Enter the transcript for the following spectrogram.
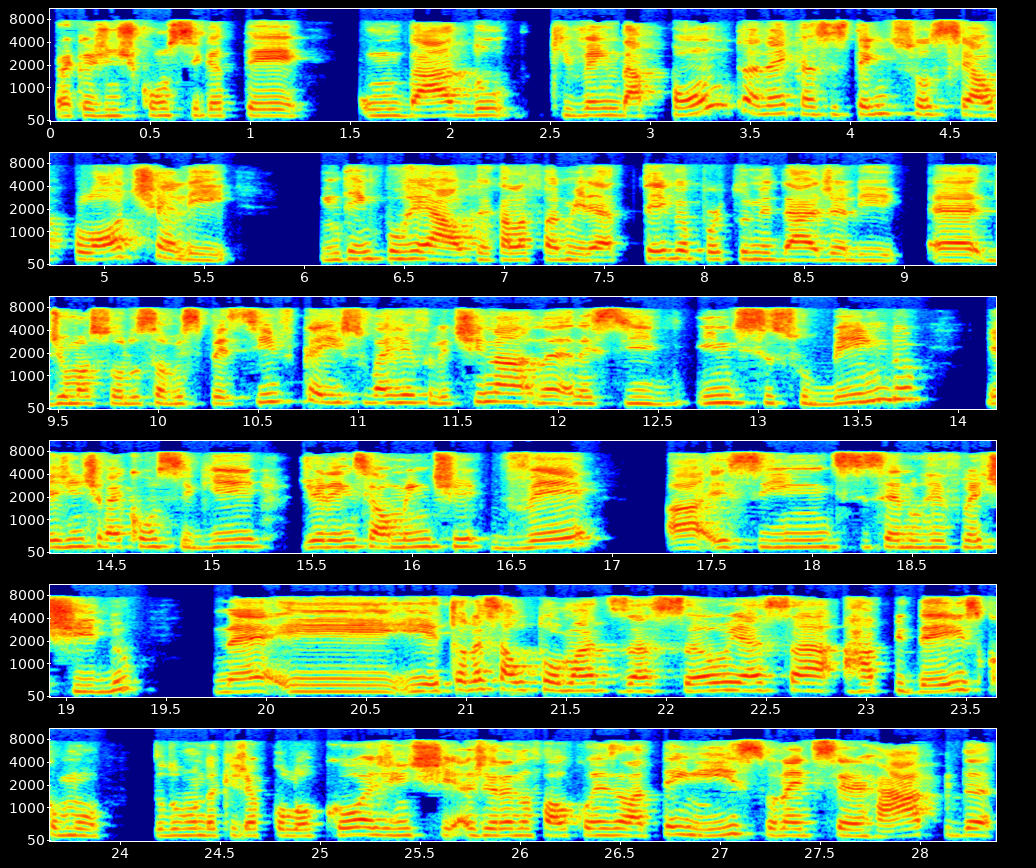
Para que a gente consiga ter um dado que vem da ponta, né? Que assistente social plote ali em tempo real, que aquela família teve oportunidade ali é, de uma solução específica, e isso vai refletir na, né, nesse índice subindo, e a gente vai conseguir gerencialmente ver uh, esse índice sendo refletido, né? E, e, toda essa automatização e essa rapidez, como todo mundo aqui já colocou, a gente, a Gerando Falcões, ela tem isso, né? De ser rápida,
